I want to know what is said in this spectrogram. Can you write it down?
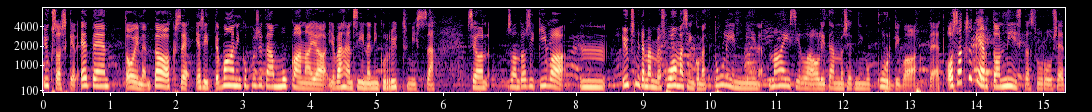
yksi askel eteen, toinen taakse, ja sitten vaan niinku pysytään mukana ja, ja vähän siinä niinku rytmissä se on, se on tosi kiva. Mm, yksi, mitä mä myös huomasin, kun mä tulin, niin naisilla oli tämmöiset niinku kurdivaatteet. Osaatko kertoa niistä suruset,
